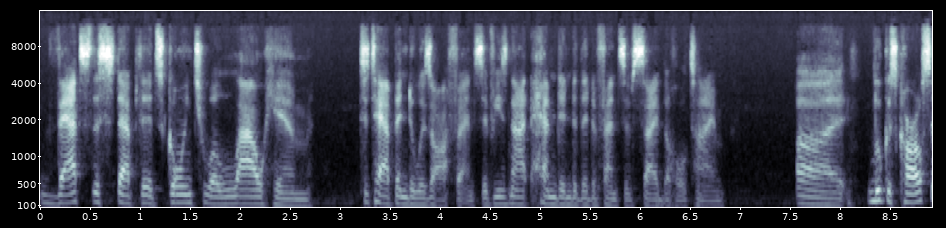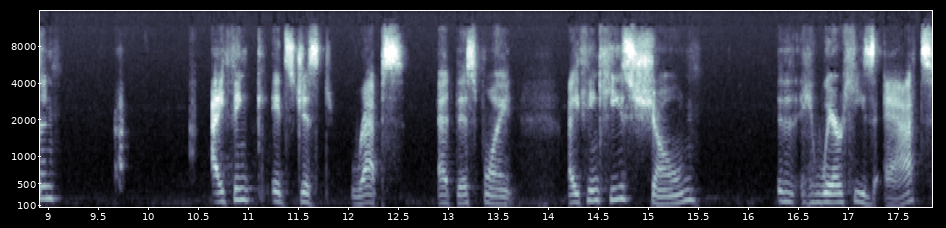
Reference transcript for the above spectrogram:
that's the step that's going to allow him to tap into his offense if he's not hemmed into the defensive side the whole time. Uh, Lucas Carlsson, I think it's just reps at this point. I think he's shown where he's at.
